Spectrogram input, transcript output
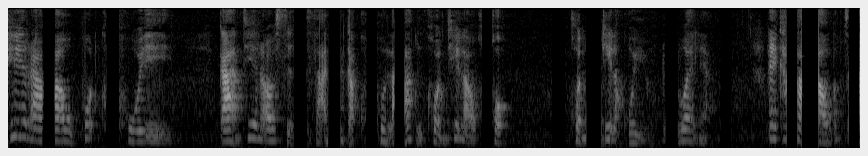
ที่เราพูดคุย การที่เราสื่อสารกับคนรักหรือคนที่เราคบคนที่เราคุยอยู่ด้วยเนี่ย ให้เขาเข้าใจ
